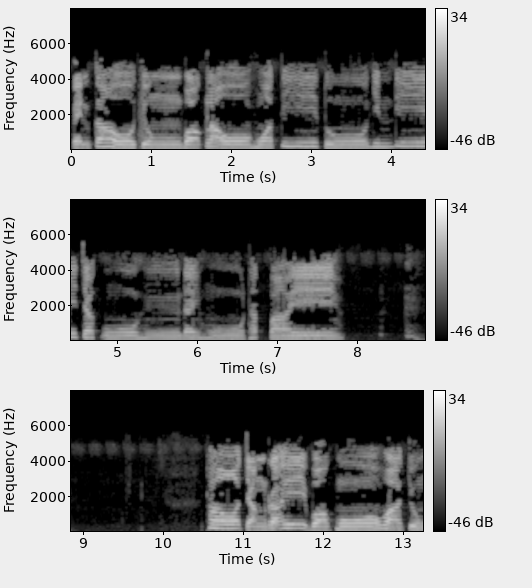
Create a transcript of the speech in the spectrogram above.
เป็นเก้าจุงบอกเล่าหัวตีตูยินดีจักอูฮือได้หูทัดไป เท่าจังไรบอกหมูว่าจุง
